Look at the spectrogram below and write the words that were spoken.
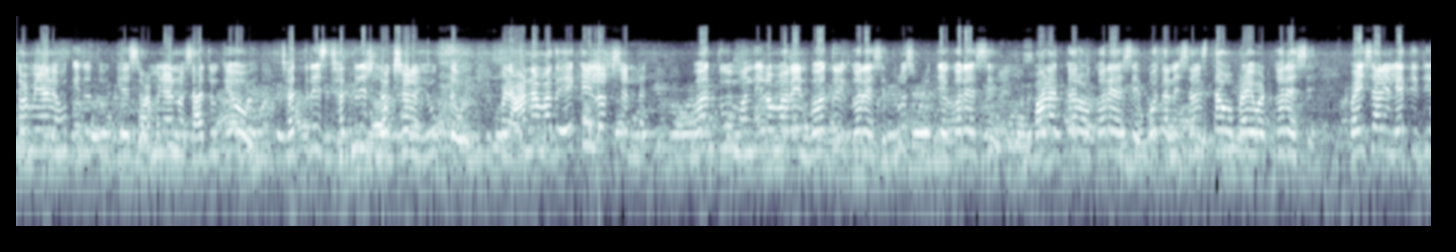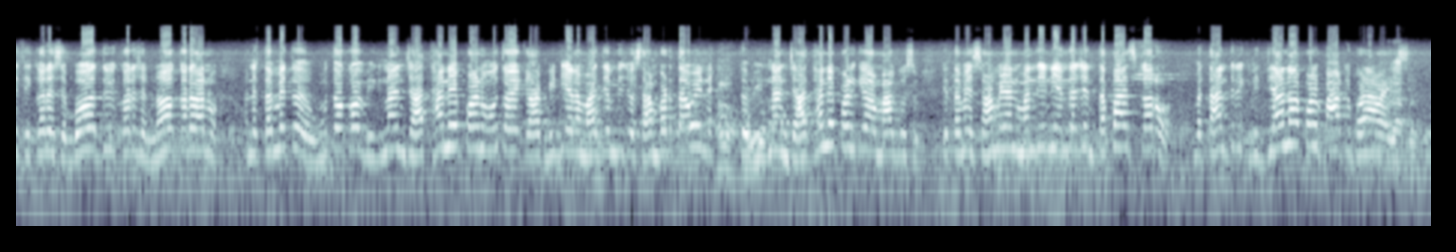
સ્વામિનારાયણ શું કીધું હતું કે સ્વામિનારાયણનો સાધુ કેવો હોય? છત્રીસ છત્રીસ લક્ષણ યુક્ત હોય. પણ આનામાં તો એકેય લક્ષણ નથી. બધું મંદિરોમાં રહીને બધું કરે છે દુષ્કૃત્ય કરે છે, બળાત્કારો કરે છે, પોતાની સંસ્થાઓ પ્રાઇવેટ કરે છે. પૈસાની લેતી દીતી કરે છે બધું કરે છે ન કરવાનું. અને તમે તો હું તો કહું વિજ્ઞાન જાથાને પણ હું તો એક આ મીડિયાના માધ્યમથી જો સાંભળતા હોય ને તો વિજ્ઞાન જાથાને પણ કહેવા માગું છું કે તમે સ્વામિનારાયણ મંદિરની અંદર જઈને તપાસ કરો. બ- તાંત્રિક વિદ્યાના પણ પાઠ ભણાવાય છે.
